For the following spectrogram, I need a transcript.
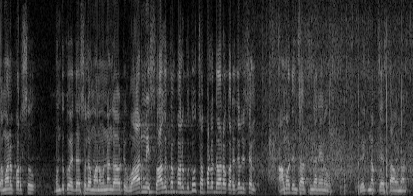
సమానపరుస్తూ ముందుకు దశలో మనం ఉన్నాం కాబట్టి వారిని స్వాగతం పలుకుతూ చప్పట్ల ద్వారా ఒక రెజల్యూషన్ ఆమోదించాల్సిందిగా నేను విజ్ఞప్తి చేస్తూ ఉన్నాను.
